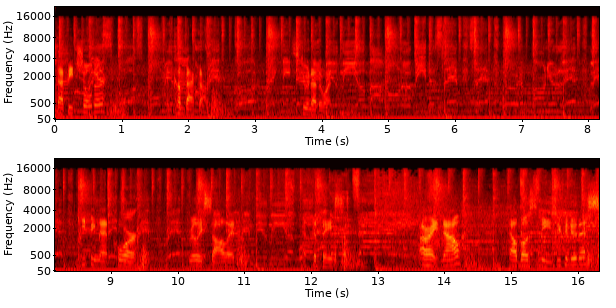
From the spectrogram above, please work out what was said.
Tap each shoulder and come back up. Let's do another one. Keeping that core really solid at the base. All right, now elbows to knees. You can do this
